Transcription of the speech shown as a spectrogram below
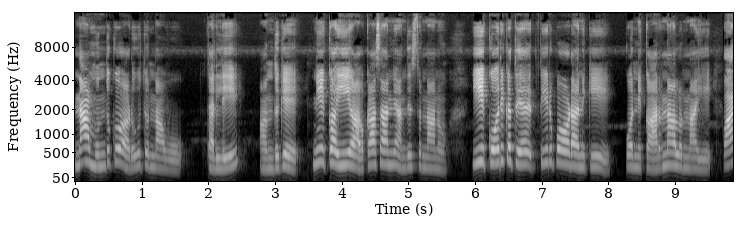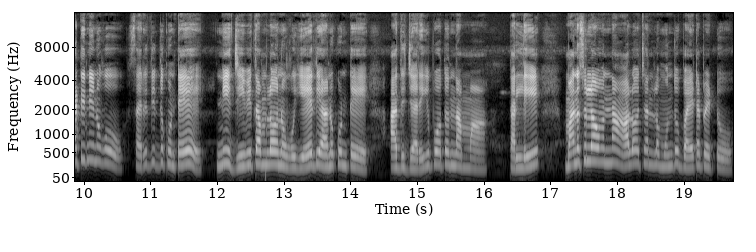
నా ముందుకు అడుగుతున్నావు. తల్లి అందుకే నీకు ఈ అవకాశాన్ని అందిస్తున్నాను. ఈ కోరిక తీ తీరిపోవడానికి కొన్ని కారణాలున్నాయి. వాటిని నువ్వు సరిదిద్దుకుంటే నీ జీవితంలో నువ్వు ఏది అనుకుంటే అది జరిగిపోతుందమ్మా. తల్లి మనసులో ఉన్న ఆలోచనలు ముందు బయటపెట్టు.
